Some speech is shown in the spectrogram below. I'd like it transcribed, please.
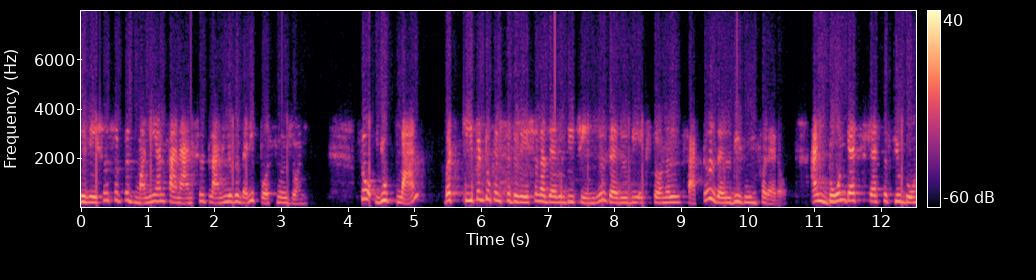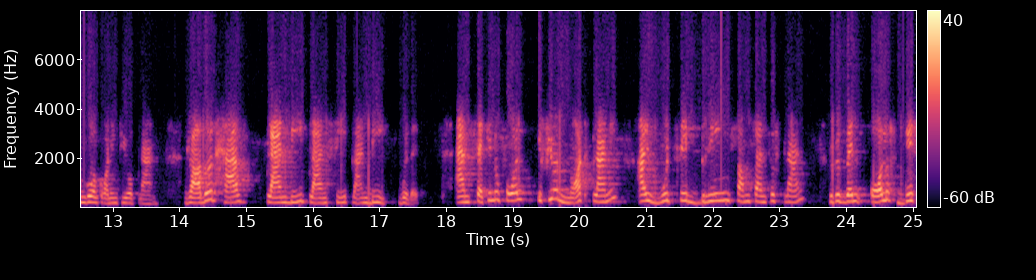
relationship with money and financial planning is a very personal journey. So you plan, but keep into consideration that there will be changes, there will be external factors, there will be room for error. And don't get stressed if you don't go according to your plan. Rather have plan B, plan C, plan D with it. And second of all, if you're not planning, I would say bring some sense of plan because when all of this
